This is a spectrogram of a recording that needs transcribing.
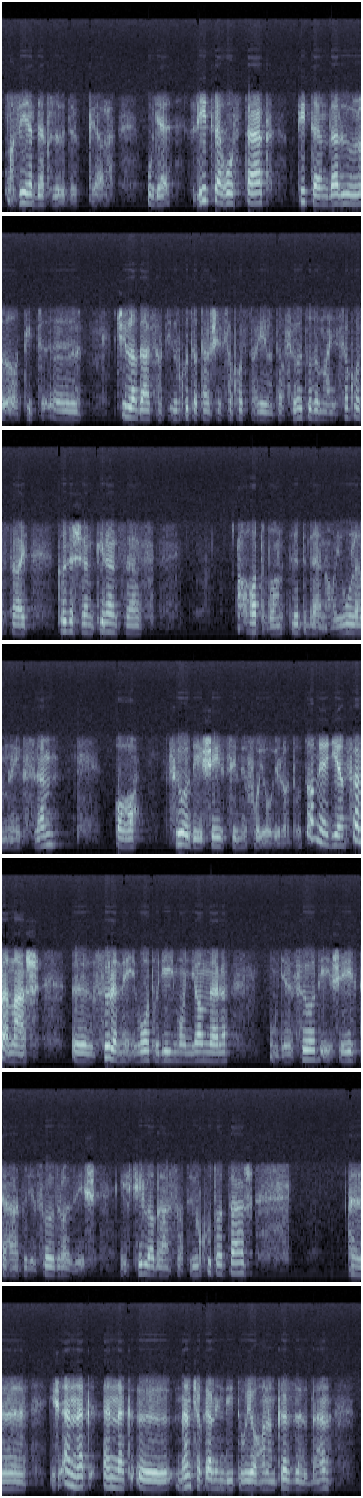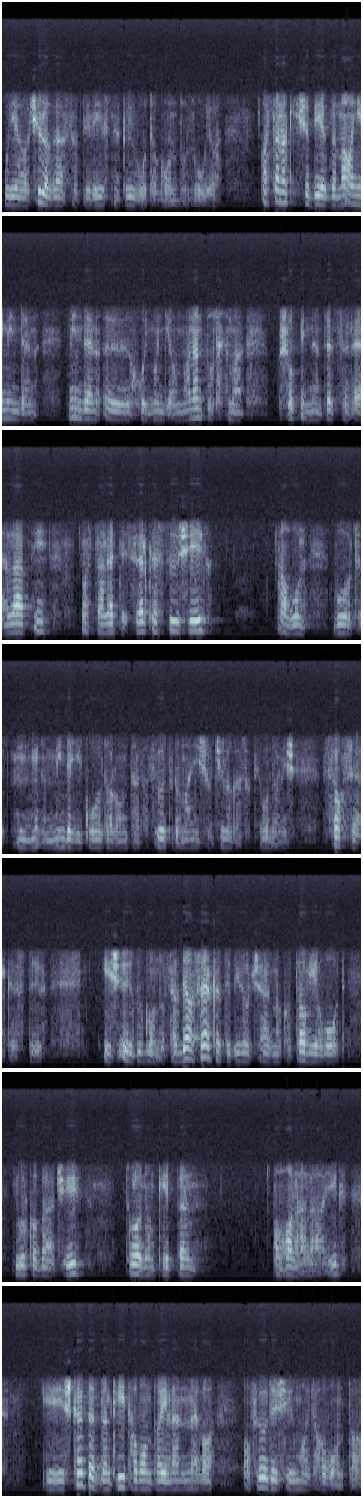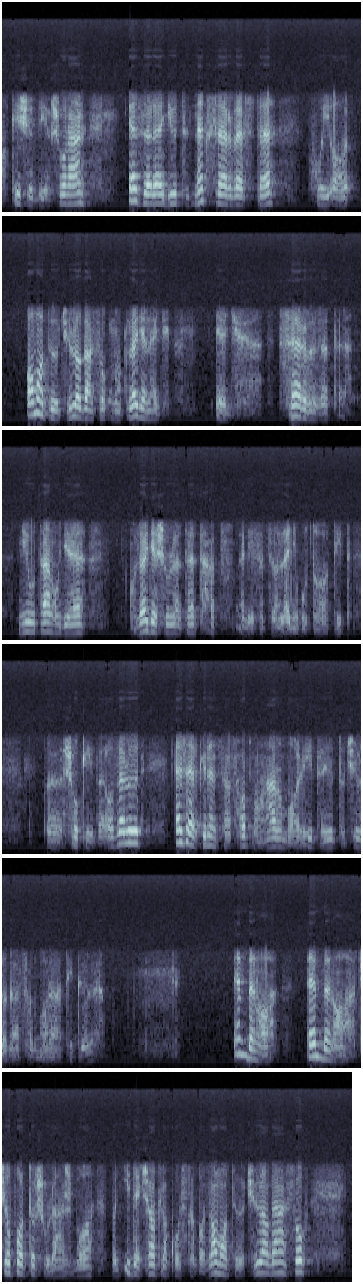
az érdeklődőkkel. Ugye létrehozták Titen belül a TIT ö, csillagászati űrkutatási szakosztály, illetve a földtudományi szakosztály közösen 965-ben, ha jól emlékszem, a Föld és Ég című folyóiratot, ami egy ilyen felemás szülemény volt, hogy így mondjam, mert ugye Föld és Ég, tehát ugye földrajz és, és csillagászat, űrkutatás, és ennek, ennek nem csak elindítója, hanem kezdetben ugye a csillagászati résznek ő volt a gondozója. Aztán a későbbiekben már annyi minden, minden hogy mondjam, már nem tudtam már sok mindent egyszerre ellátni, aztán lett egy szerkesztőség, ahol volt mm, mindegyik oldalon, tehát a földtudomány és a csillagászati oldalon is szakszerkesztő, és ők gondozták. De a szerkesztőbizottságnak a tagja volt Gyurka bácsi, tulajdonképpen a haláláig, és kezdetben két havonta jelent meg a, a földéség, majd havonta, későbbiek során. Ezzel együtt megszervezte, hogy a amatőr csillagászoknak legyen egy, egy szervezete, miután ugye az Egyesületet hát egész egyszerűen lenyúltat itt sok évvel azelőtt, 1963-ban létrejött a csillagászat baráti köre. Ebben a, ebben a csoportosulásban, vagy ide csatlakoztak az amatőr csillagászok,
